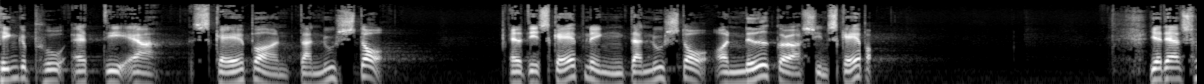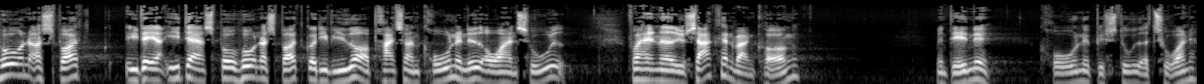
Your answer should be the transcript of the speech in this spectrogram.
tænke på, at det er skaberen, der nu står, eller det er skabningen, der nu står og nedgør sin skaber. Ja, deres hån og spot, i, der, i deres bog hån og spot går de videre og presser en krone ned over hans hoved. For han havde jo sagt, at han var en konge. Men denne krone bestod af torne.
